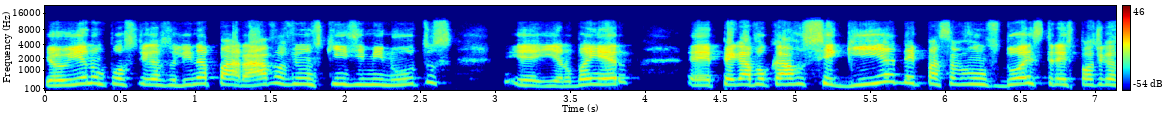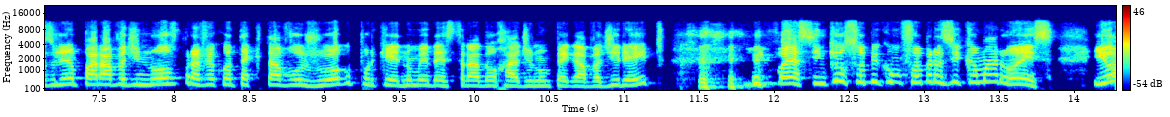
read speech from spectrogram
Eu ia num posto de gasolina, parava, vi uns 15 minutos, ia no banheiro, é, pegava o carro, seguia, daí passava uns dois, três postos de gasolina, parava de novo para ver quanto é que tava o jogo, porque no meio da estrada o rádio não pegava direito. e foi assim que eu soube como foi Brasil e Camarões. E, eu,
